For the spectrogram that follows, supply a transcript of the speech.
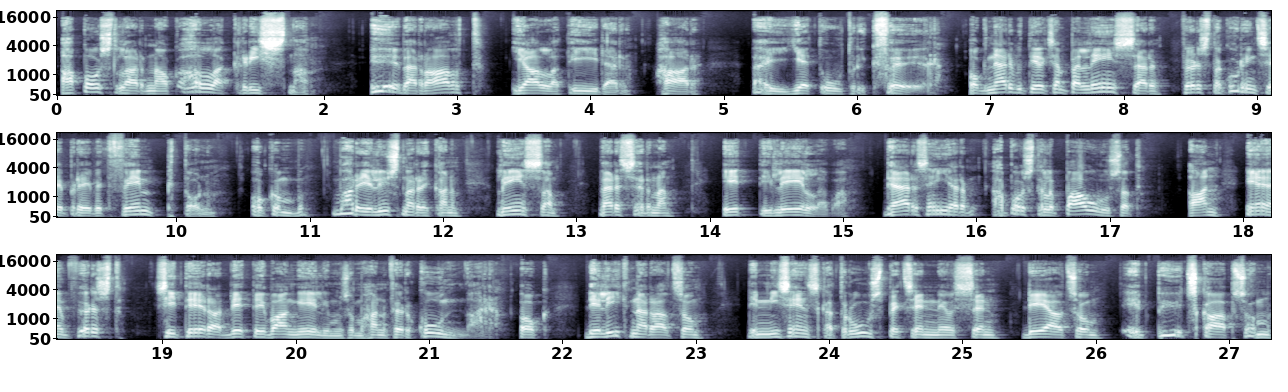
apostlarna och alla kristna överallt i alla tider har äh, gett uttryck för. Och när vi till exempel läser första Korintierbrevet 15 och om varje lyssnare kan läsa verserna 1 till 11. Där säger apostel Paulus att han eh, först citerar det evangelium som han förkunnar. Och det liknar alltså den nicenska trosbekännelsen. Det är alltså ett budskap som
